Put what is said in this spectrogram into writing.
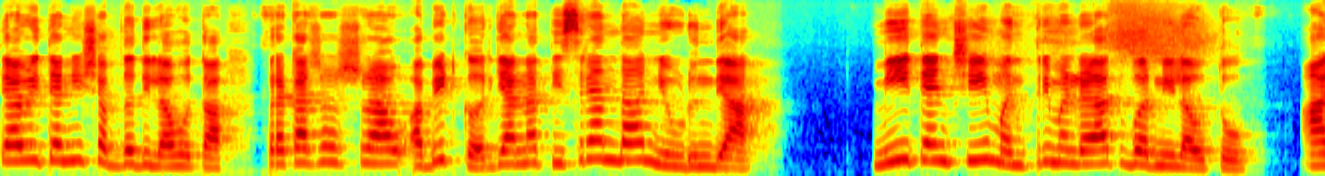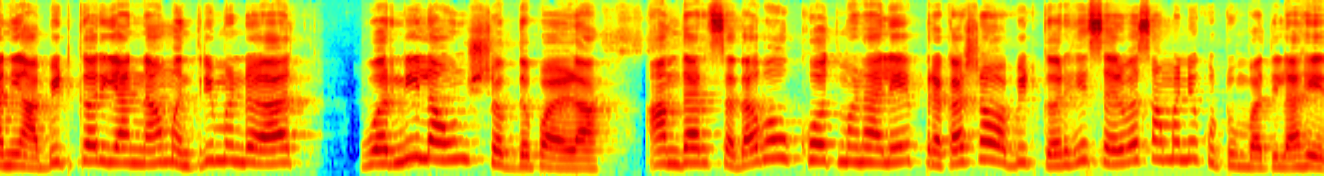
त्यावेळी त्यांनी शब्द दिला होता प्रकाशराव आंबेडकर यांना तिसऱ्यांदा निवडून द्या. मी त्यांची मंत्रिमंडळात वर्णी लावतो. आणि आंबेडकर यांना मंत्रिमंडळात वर्णी लावून शब्द पाळला. आमदार सदाभाऊ खोत म्हणाले प्रकाशराव आंबेडकर हे सर्वसामान्य कुटुंबातील आहेत.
